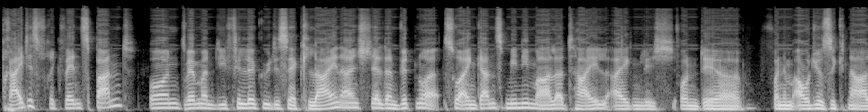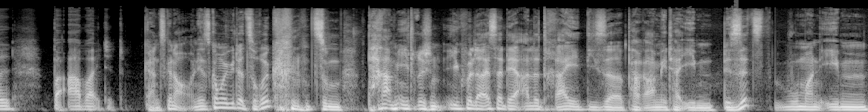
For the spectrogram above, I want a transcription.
breites Frequenzband und wenn man die Filtergüte sehr klein einstellt, dann wird nur so ein ganz minimaler Teil eigentlich von der von dem Audiosignal bearbeitet. Ganz genau. Und jetzt kommen wir wieder zurück zum parametrischen Equalizer, der alle drei dieser Parameter eben besitzt, wo man eben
